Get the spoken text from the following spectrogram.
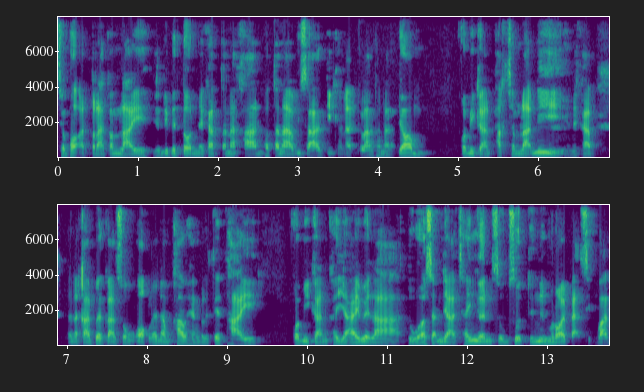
เฉพาะอัตรากำไรอย่างที่เป็นต้นนะครับธนาคารพัฒนาวิสาหกิจขนาดกลางขนาดย่อม ก็มีการพักชำระหนี้นะครับธนาคารเพื่อการส่งออกและนำเข้าแห่งประเทศไทย ก็มีการขยายเวลาตั๋วสัญญาใช้เงินสูงสุดถึง 180 วัน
